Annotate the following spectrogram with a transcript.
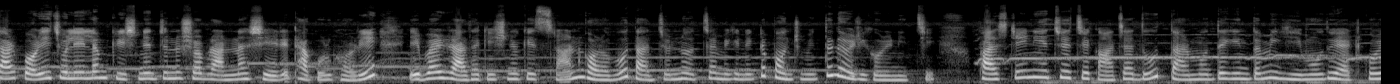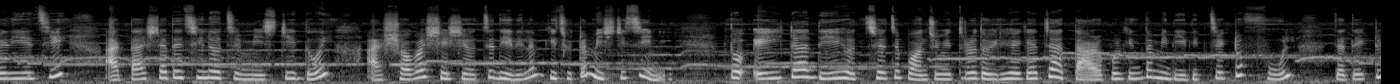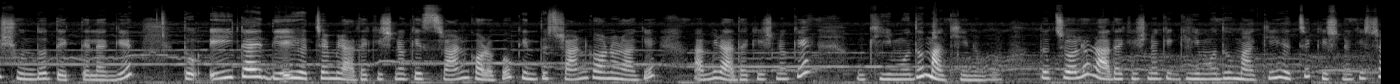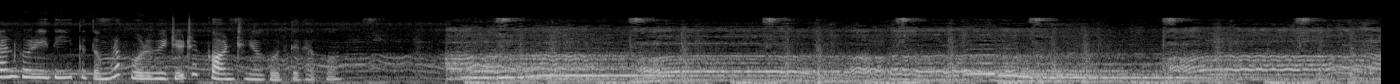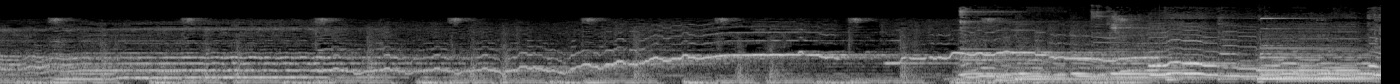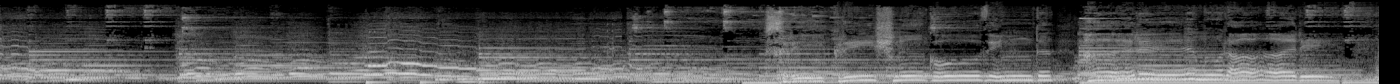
তারপরেই চলে এলাম কৃষ্ণের জন্য সব রান্না সেরে ঠাকুর ঘরে। এবার রাধা কৃষ্ণকে স্নান করাবো, তার জন্য হচ্ছে আমি এখানে একটা পঞ্চমৃত্য তৈরি করে নিচ্ছি। ফার্স্টেই নিয়েছি হচ্ছে কাঁচা দুধ, তার মধ্যে কিন্তু আমি ঘি মধু অ্যাড করে দিয়েছি। আর তার সাথে ছিল হচ্ছে মিষ্টি দই, আর সবার শেষে হচ্ছে দিয়ে দিলাম কিছুটা মিষ্টি চিনি। তো এইটা দিয়ে হচ্ছে যে পঞ্চমিত্র তৈরি হয়ে গেছে আর তার উপর কিন্তু আমি দিয়ে দিচ্ছি একটু ফুল যাতে একটু সুন্দর দেখতে লাগে। তো এইটাই দিয়েই হচ্ছে আমি রাধাকৃষ্ণকে স্নান করাবো। কিন্তু স্নান করানোর আগে আমি রাধাকৃষ্ণকে ঘি মধু মাখিয়ে নেব। তো চলো রাধাকৃষ্ণকে ঘি মধু মাখিয়ে হচ্ছে কৃষ্ণকে স্নান করিয়ে দিই। তো তোমরা পুরো ভিডিওটা কন্টিনিউ করতে থাকো।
